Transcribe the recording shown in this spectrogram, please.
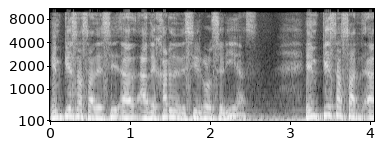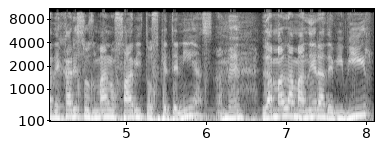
empiezas a, decir, a, a dejar de decir groserías. Empiezas a, a, dejar esos malos hábitos que tenías. Amén. La mala manera de vivir.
